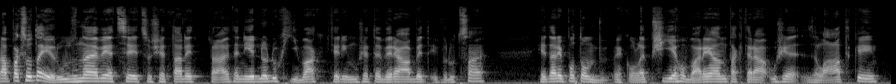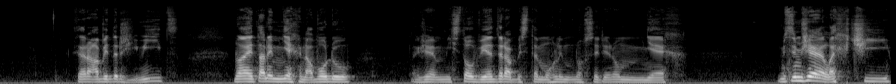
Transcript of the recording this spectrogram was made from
No a pak jsou tady různé věci, což je tady právě ten jednoduchý vak, který můžete vyrábět i v ruce. Je tady potom jako lepší jeho varianta, která už je z látky, která vydrží víc. No a je tady měch na vodu, takže místo vědra byste mohli nosit jenom měch. Myslím, že je lehčí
